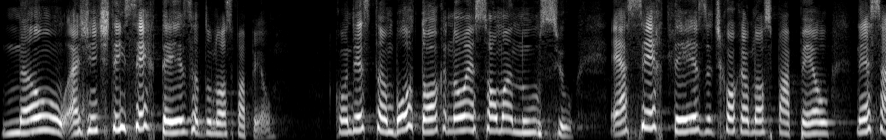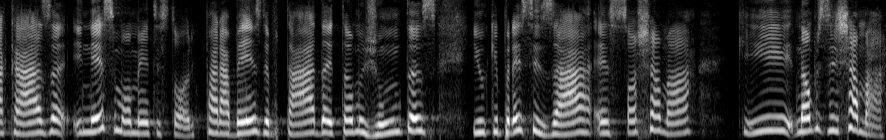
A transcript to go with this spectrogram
não, a gente tem certeza do nosso papel. Quando esse tambor toca, não é só um anúncio, é a certeza de qual é o nosso papel nessa casa e nesse momento histórico. Parabéns, deputada, estamos juntas e o que precisar é só chamar que não precisa chamar,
